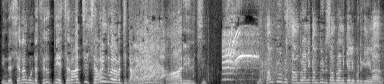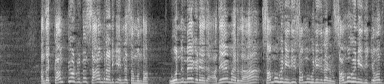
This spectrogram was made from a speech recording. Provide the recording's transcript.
இந்த செனங்குண்ட சிறுத்தைய சிராச்சு சிறங்கு வர வச்சுட்டாங்க. ஆறிருச்சு. இந்த கம்ப்யூட்டர் சாம்பிராணி கம்ப்யூட்டர் சாம்பிராணி கேள்விப்பட்டிருக்கீங்களா? அந்த கம்ப்யூட்டருக்கும் சாம்பிராணிக்கும் என்ன சம்பந்தம்? ஒண்ணுமே கிடையாது. அதே மாதிரிதான் சமூக நீதி சமூக நீதி சமூக நீதிக்கும்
